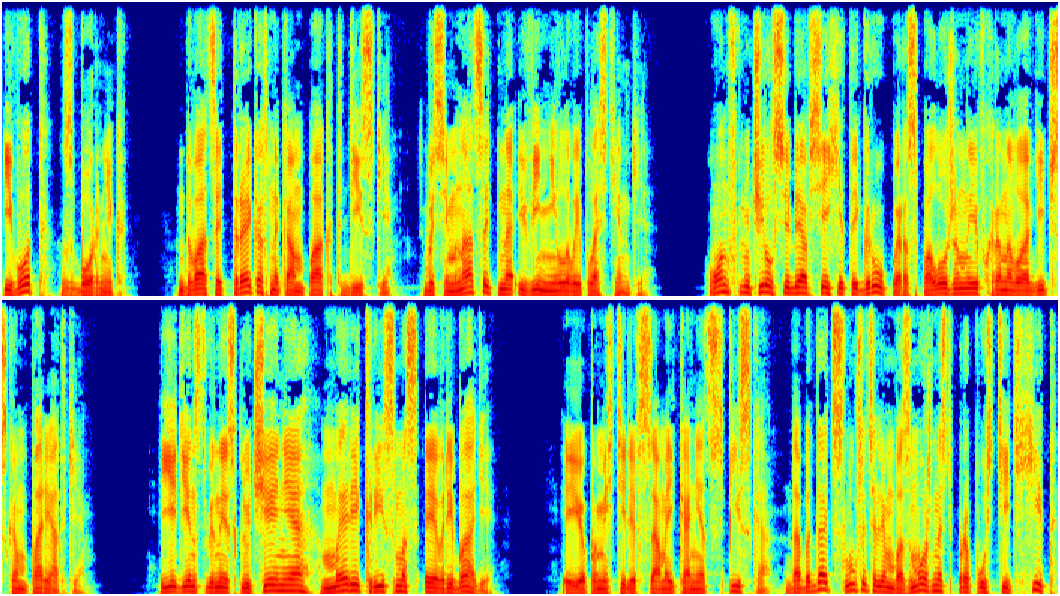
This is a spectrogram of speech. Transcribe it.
И вот сборник. 20 треков на компакт-диске, 18 на виниловой пластинке. Он включил в себя все хиты группы, расположенные в хронологическом порядке. Единственное исключение — «Merry Christmas Everybody». Ее поместили в самый конец списка, дабы дать слушателям возможность пропустить хит,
